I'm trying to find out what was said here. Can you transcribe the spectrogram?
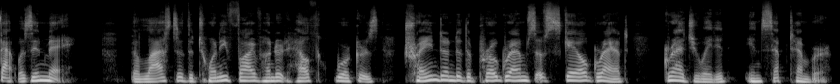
That was in May. The last of the 2,500 health workers trained under the programs of Scale Grant graduated in September.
